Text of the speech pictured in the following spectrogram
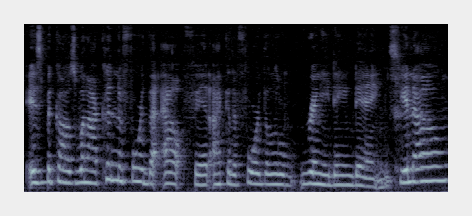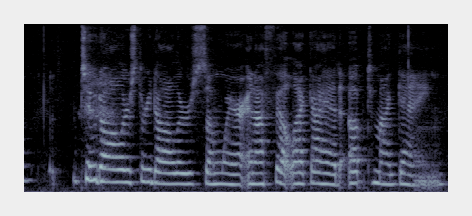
Is because when I couldn't afford the outfit, I could afford the little ringy ding dings. You know, two dollars, three dollars somewhere, and I felt like I had upped my game.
